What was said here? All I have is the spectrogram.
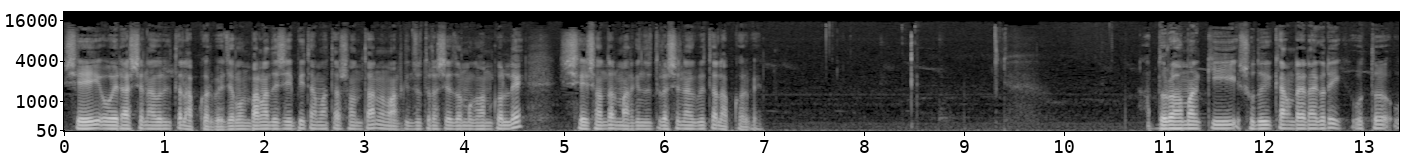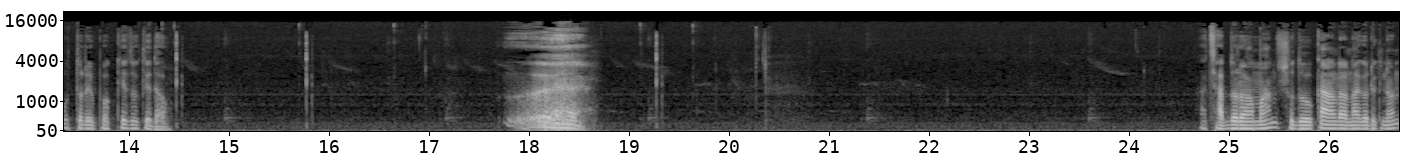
সেই ওই রাষ্ট্রের নাগরিকত্ব লাভ করবে। যেমন বাংলাদেশি পিতামাতার সন্তান মার্কিন যুক্তরাষ্ট্রে জন্মগ্রহণ করলে, সেই সন্তান মার্কিন যুক্তরাষ্ট্রের নাগরিকত্ব লাভ করবে। আব্দুর রহমান, কি শুধুই কানাডার নাগরিক? উত্তর উত্তরের পক্ষে যুক্তি দাও। আব্দুর রহমান, শুধু কানাডার নাগরিক নন,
